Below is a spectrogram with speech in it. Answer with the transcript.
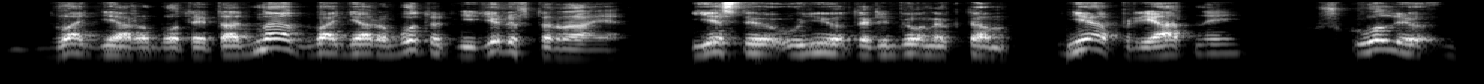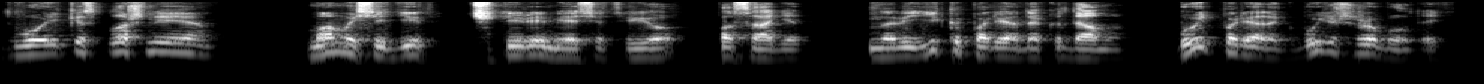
Два дня работает одна, два дня работает неделя вторая. Если у нее-то ребенок там неопрятный, в школе двойки сплошные, мама сидит 4 месяца, ее посадят. Наведи-ка порядок, дама. Будет порядок, будешь работать.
